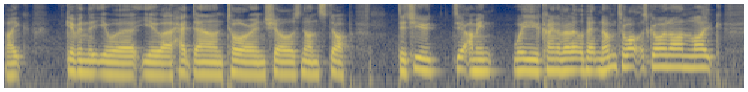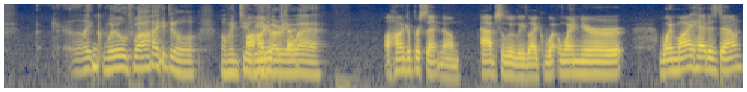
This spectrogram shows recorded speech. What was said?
like given that you were you were head down touring shows non-stop did you do, i mean were you kind of a little bit numb to what was going on like like worldwide or i mean do you, were you very aware A hundred percent numb. Absolutely. Like wh- when you're, when my head is down,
